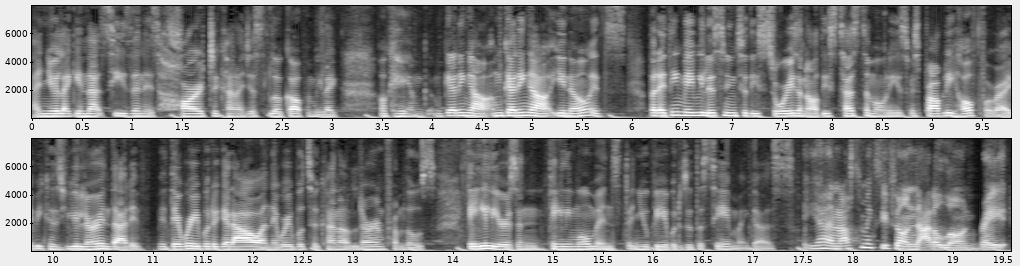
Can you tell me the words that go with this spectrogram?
and you're like in that season, it's hard to kind of just look up and be like, okay, I'm, I'm getting out, I'm getting out, you know? It's but I think maybe listening to these stories and all these testimonies is probably helpful, right? Because you learn that if, if they were able to get out and they were able to kind of learn from those failures and failing moments, then you'll be able to do the same, I guess. Yeah. And it also makes you feel not alone, right?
